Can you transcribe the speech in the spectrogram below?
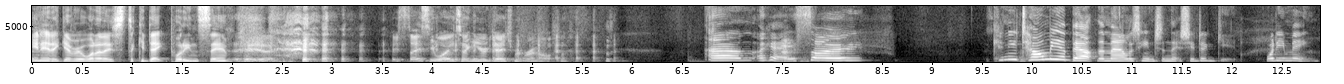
You need to give her one of those sticky date puddings, Sam. Hey, Stacey, why are you taking your engagement ring off? Um, okay, so can you tell me about the male attention that she did get? What do you mean?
